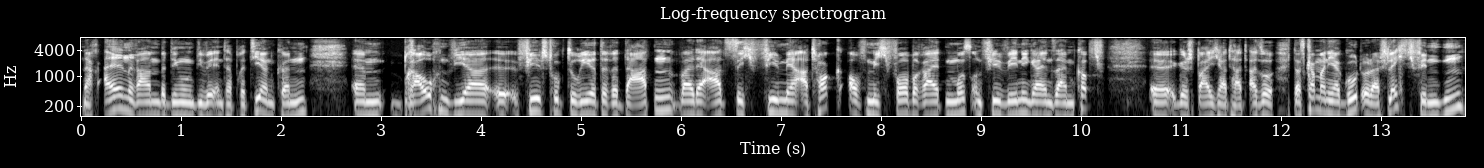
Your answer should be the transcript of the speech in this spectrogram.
nach allen Rahmenbedingungen, die wir interpretieren können, ähm, brauchen wir äh, viel strukturiert detailliertere Daten, weil der Arzt sich viel mehr ad hoc auf mich vorbereiten muss und viel weniger in seinem Kopf äh, gespeichert hat. Also das kann man ja gut oder schlecht finden,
